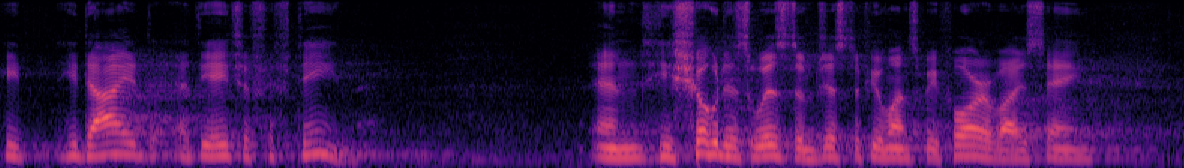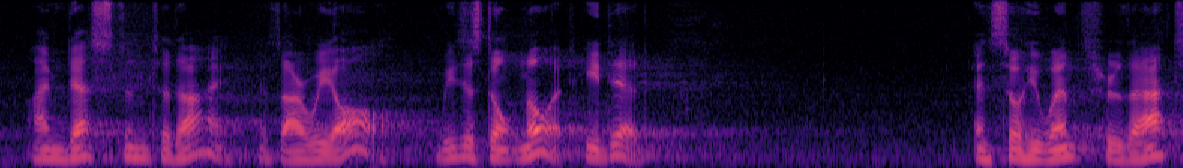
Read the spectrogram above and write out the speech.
He, he died at the age of 15. And he showed his wisdom just a few months before by saying, I'm destined to die, as are we all. We just don't know it. He did. And so he went through that.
